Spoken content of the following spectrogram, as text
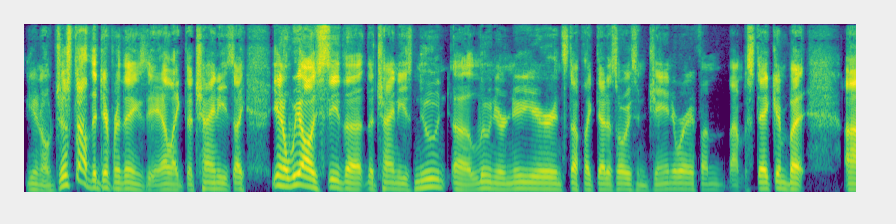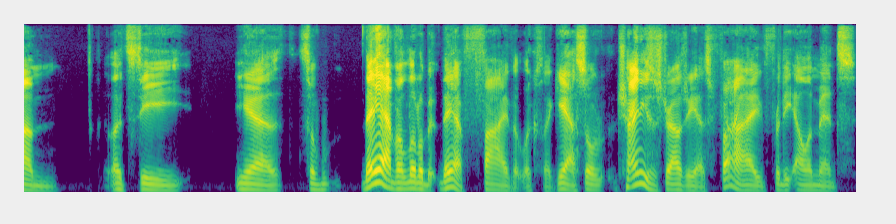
you know, just all the different things. Yeah, like the Chinese, like you know, we always see the the Chinese new lunar New Year and stuff like that is always in January, if I'm not mistaken. But um, let's see, yeah, so they have a little bit. They have five. It looks like yeah. So Chinese astrology has five for the elements:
